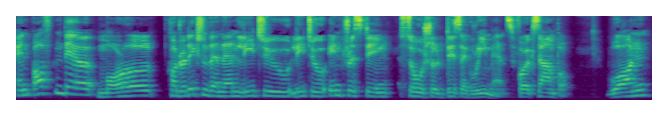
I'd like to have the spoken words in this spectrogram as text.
And often their moral contradictions and then lead to lead to interesting social disagreements. For example, one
